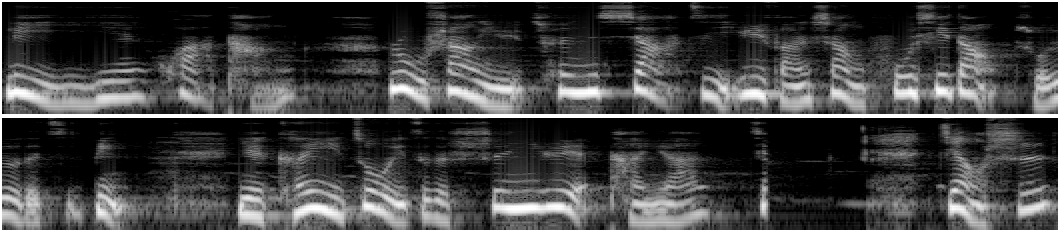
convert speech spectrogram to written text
利咽化痰，入上于春夏季预防上呼吸道所有的疾病，也可以作为这个声乐坦元教教师，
